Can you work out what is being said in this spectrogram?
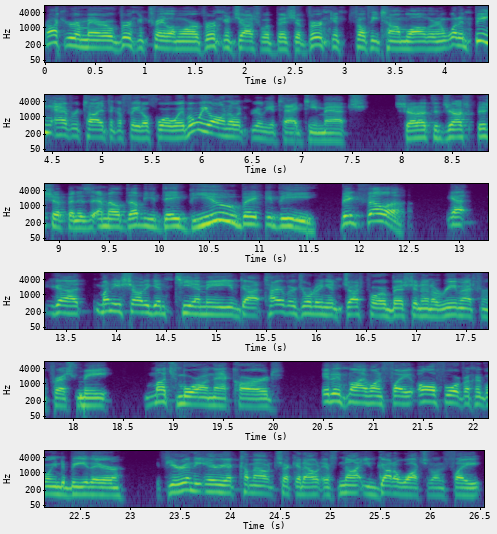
Rocky Romero versus Trey Lamar versus Joshua Bishop versus Filthy Tom Lawler, and what is being advertised like a fatal four way, but we all know it's really a tag team match. Shout out to Josh Bishop and his MLW debut, baby. Big fella. You got you got Money Shot against TME. You've got Tyler Jordan against Josh Prohibition and a rematch from Fresh Meat. Much more on that card. It is live on Fight. All four of us are going to be there. If you're in the area, come out and check it out. If not, you've got to watch it on Fight.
